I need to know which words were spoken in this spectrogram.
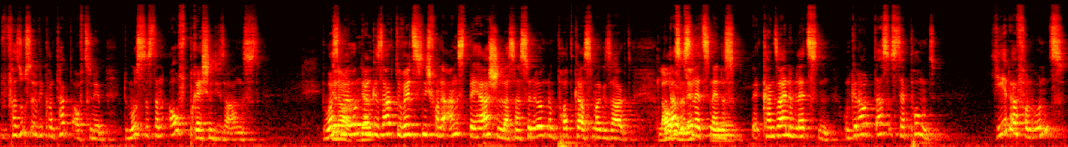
versuchst irgendwie Kontakt aufzunehmen. Du musst es dann aufbrechen, diese Angst. Du hast genau, mal irgendwann ja. gesagt, du willst dich nicht von der Angst beherrschen lassen, hast du in irgendeinem Podcast mal gesagt. Glaube und das ist letzten Endes, kann sein im letzten. Und genau das ist der Punkt. Jeder von uns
